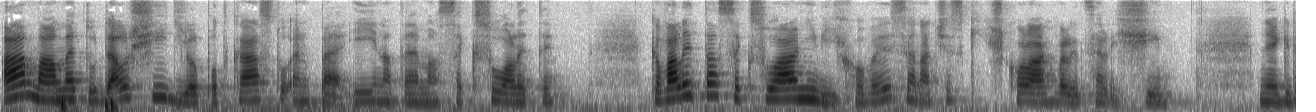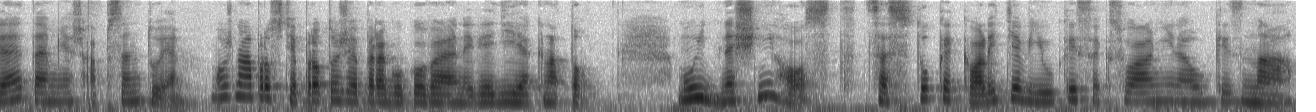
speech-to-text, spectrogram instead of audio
A máme tu další díl podcastu NPI na téma sexuality. Kvalita sexuální výchovy se na českých školách velice liší. Někde téměř absentuje. Možná prostě proto, že pedagogové nevědí, jak na to. Můj dnešní host cestu ke kvalitě výuky sexuální nauky zná.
